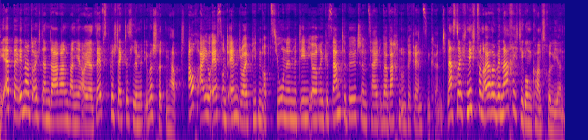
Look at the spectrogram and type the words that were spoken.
Die App erinnert euch dann daran, wann ihr euer selbst gestecktes Limit überschritten habt. Auch iOS und Android bieten Optionen, mit denen ihr eure gesamte Bildschirmzeit überwachen und begrenzen könnt. Lasst euch nicht von euren Benachrichtigungen kontrollieren.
